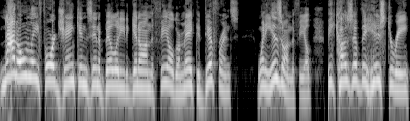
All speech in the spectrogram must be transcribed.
not only for Jenkins' inability to get on the field or make a difference when he is on the field, because of the history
